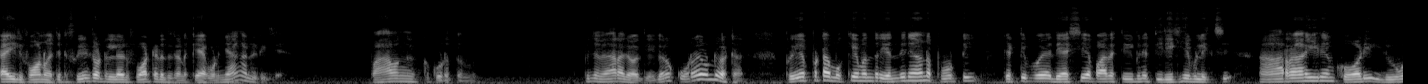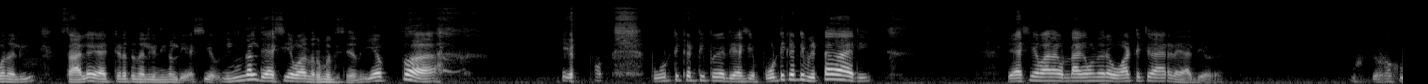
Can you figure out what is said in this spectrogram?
കയ്യിൽ ഫോൺ വെച്ചിട്ട് സ്ക്രീൻഷോട്ട് ഒരു ഫോട്ടോ എടുത്തിട്ടാണ് ക്യാ ഫോൺ ഞാൻ കണ്ടിട്ടില്ല. പാവങ്ങൾക്ക് കൊടുത്തെന്ന് പിന്നെ വേറെ ചോദ്യം. ഇതൊക്കെ കുറേ ഉണ്ട് കേട്ടോ. പ്രിയപ്പെട്ട മുഖ്യമന്ത്രി എന്തിനാണ് പൂട്ടി കെട്ടിപ്പോയ ദേശീയപാത ടീമിനെ തിരികെ വിളിച്ച് ആറായിരം കോടി രൂപ നൽകി സ്ഥലം ഏറ്റെടുത്ത് നൽകി നിങ്ങൾ ദേശീയ നിങ്ങൾ ദേശീയപാത നിർബന്ധിച്ചത് എപ്പോൾ എപ്പോ? പൂട്ടിക്കെട്ടിപ്പോയ ദേശീയ പൂട്ടിക്കെട്ടി വിട്ടതാര്? ദേശീയപാത ഉണ്ടാകുന്നവരെ ഓട്ടിച്ച് ആരുടെ ആദ്യമൊക്കെ ഇതൊക്കെ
